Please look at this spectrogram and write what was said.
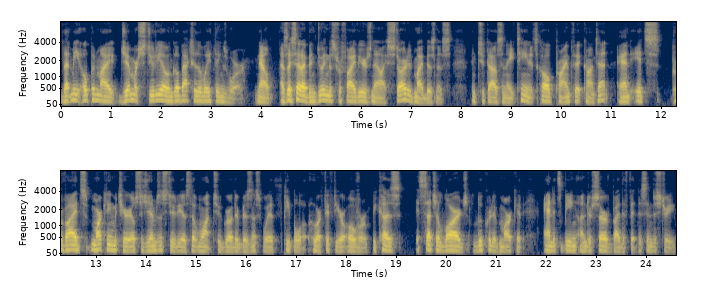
let me open my gym or studio and go back to the way things were. Now, as I said, I've been doing this for five years now. I started my business in 2018. It's called Prime Fit Content, and it provides marketing materials to gyms and studios that want to grow their business with people who are 50 or over because it's such a large, lucrative market and it's being underserved by the fitness industry.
